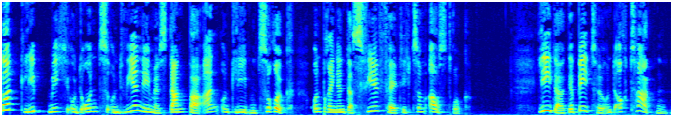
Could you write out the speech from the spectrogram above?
Gott liebt mich und uns und wir nehmen es dankbar an und lieben zurück und bringen das vielfältig zum Ausdruck. Lieder, Gebete und auch Taten,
